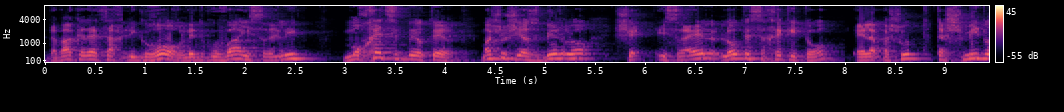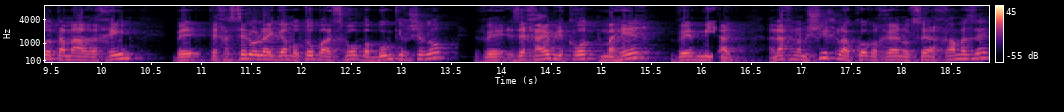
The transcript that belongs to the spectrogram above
דבר כזה צריך לגרור לתגובה ישראלית מוחצת ביותר, משהו שיסביר לו שישראל לא תשחק איתו, אלא פשוט תשמיד לו את המערכים ותחסל אולי גם אותו בעצמו בבונקר שלו, וזה חייב לקרות מהר ומיד. אנחנו נמשיך לעקוב אחרי הנושא החם הזה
